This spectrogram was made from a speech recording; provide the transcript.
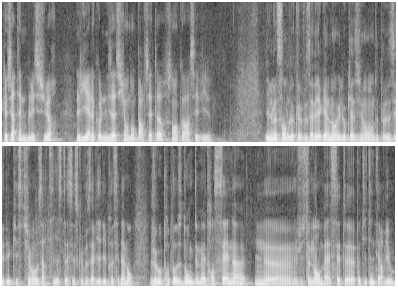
que certaines blessures liées à la colonisation dont parle cette œuvre sont encore assez vives. Il me semble que vous avez également eu l'occasion de poser des questions aux artistes, c'est ce que vous aviez dit précédemment. Je vous propose donc de mettre en scène une, euh, justement bah, cette euh, petite interview.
